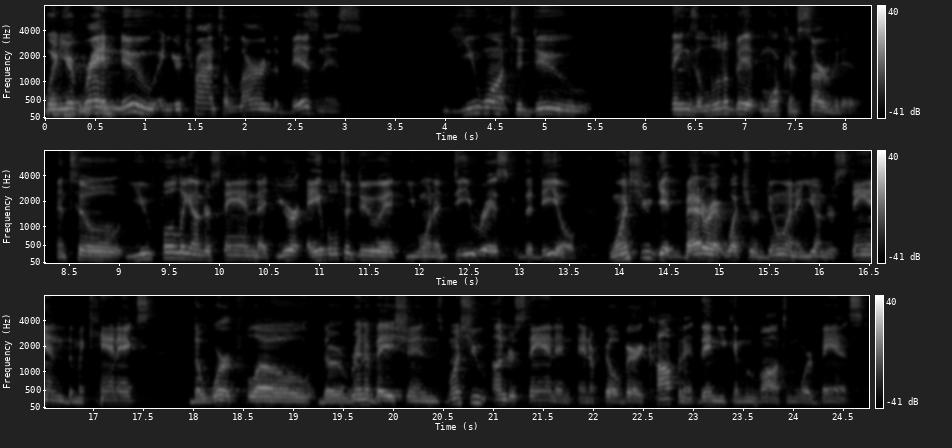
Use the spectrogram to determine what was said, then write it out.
when you're brand new and you're trying to learn the business, you want to do things a little bit more conservative until you fully understand that you're able to do it. You want to de risk the deal. Once you get better at what you're doing and you understand the mechanics, the workflow, the renovations, once you understand and, and feel very confident, then you can move on to more advanced,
